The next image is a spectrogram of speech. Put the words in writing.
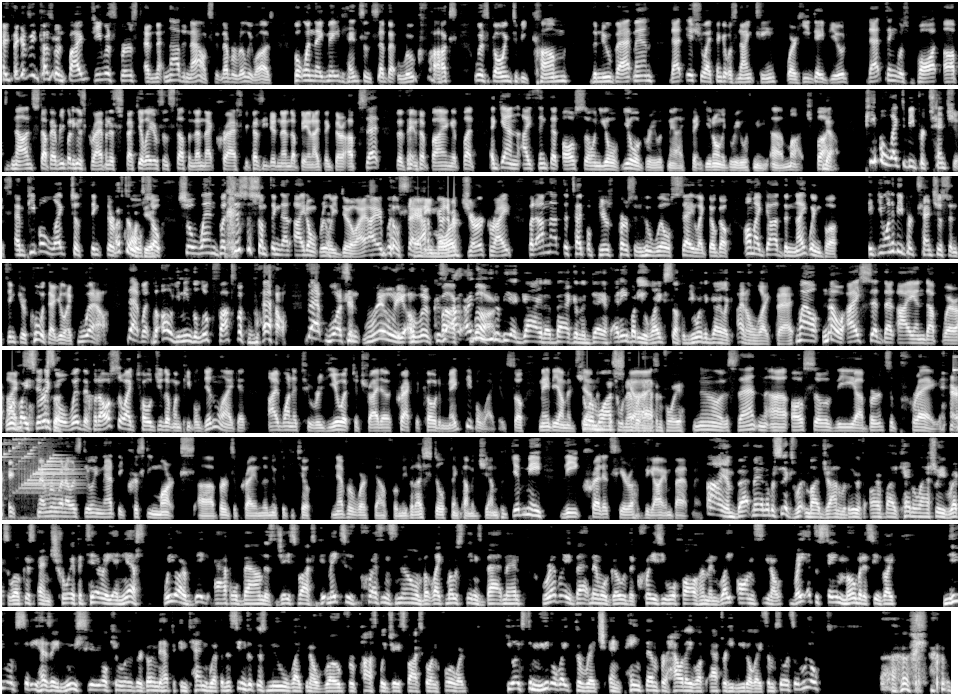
I think it's because when 5G was first and not announced, it never really was. But when they made hints and said that Luke Fox was going to become the new Batman, that issue, I think it was 19, where he debuted, that thing was bought up nonstop. Everybody was grabbing his speculators and stuff, and then that crashed because he didn't end up being. I think they're upset that they ended up buying it. But again, I think that also, and you'll you'll agree with me. I think you don't agree with me uh, much, but No. People like to be pretentious and people like to think they're I've cool. So, so when, but this is something that I don't really do. I, I will say Anymore. I'm kind of a jerk, right? But I'm not the type of person who will say, like, they'll go, oh my God, the Nightwing book. If you want to be pretentious and think you're cool with that, you're like, well, that, what, oh, you mean the Luke Fox book? Well, that wasn't really a Luke Because I, I knew you to be a guy that back in the day, if anybody likes something, you were the guy like, I don't like that. Well, no, I said that I end up where or I'm cynical versa. with it, but also I told you that when people didn't like it, I wanted to review it to try to crack the code and make people like it. So maybe I'm a gem. watch will never happen for you. No, it was that, and uh, also the uh, Birds of Prey. Remember when I was doing that? The Christy Marx uh, Birds of Prey in the New Fifty Two never worked out for me, but I still think I'm a gem. But give me the credits here of the I Am Batman. I Am Batman number six, written by John Ridley with art by Ken Lashley, Rex Lokus, and Troy Peteri. And yes, we are big Apple bound as Jace Fox makes his presence known, but like most things Batman, wherever a Batman will go, the crazy will follow him. And right on, you know, right at the same moment, it seems like New York City has a new serial killer that they're going to have to contend with. And it seems that this new, like, you know, rogue for possibly Jace Fox going forward, he likes to mutilate the rich and paint them for how they look after he mutilates them. So it's a real uh,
